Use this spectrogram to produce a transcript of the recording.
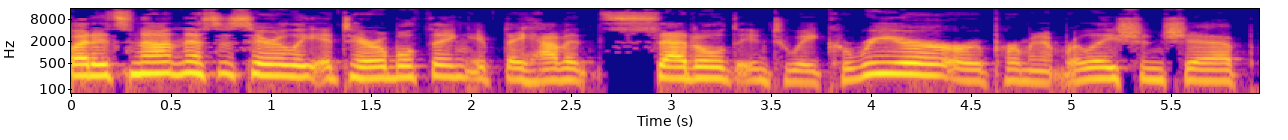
But it's not necessarily a terrible thing if they haven't settled into a career or a permanent relationship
